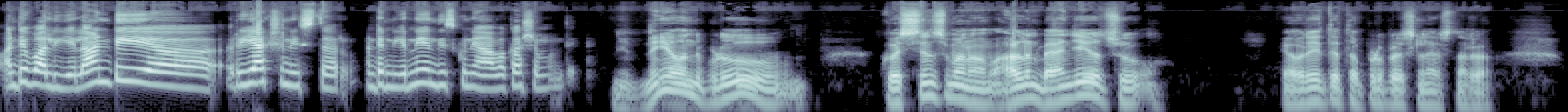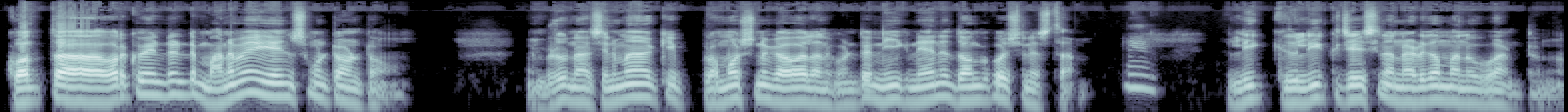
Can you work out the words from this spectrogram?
అంటే వాళ్ళు ఎలాంటి రియాక్షన్ ఇస్తారు? అంటే నిర్ణయం తీసుకునే అవకాశం ఉంది. నిర్ణయం ఉంది. ఇప్పుడు క్వశ్చన్స్ మనం వాళ్ళని బ్యాన్ చేయొచ్చు. ఎవరైతే తప్పుడు ప్రశ్నలు వేస్తున్నారో. కొంతవరకు ఏంటంటే మనమే ఎంచుకుంటూ ఉంటాం. ఇప్పుడు నా సినిమాకి ప్రమోషన్ కావాలనుకుంటే నీకు నేనే దొంగ క్వశ్చన్ ఇస్తాను. లీక్ లీక్ చేసి నన్ను అడగమ్మా నువ్వు అంటాను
